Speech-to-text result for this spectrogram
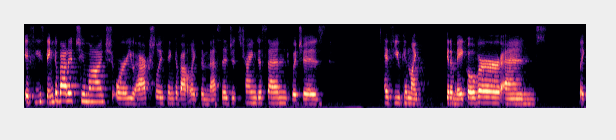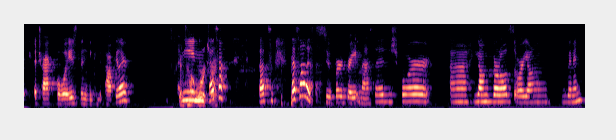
if you think about it too much or you actually think about like the message it's trying to send, which is if you can like get a makeover and like attract boys, then you can be popular. I That's how it mean, works, that's right? not that's that's not a super great message for uh, young girls or young women.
